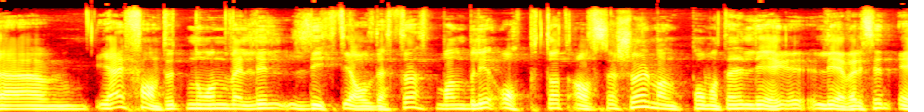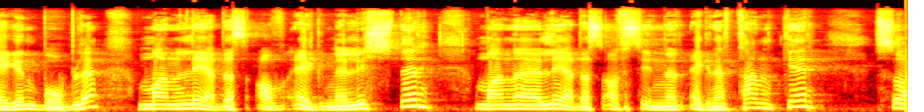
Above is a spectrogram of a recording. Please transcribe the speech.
Ehm, jeg fant ut noen veldig likt i alt dette. Man blir opptatt av seg sjøl. Man på en måte lever i sin egen boble. Man ledes av egne lyster. Man eh, ledes av sine egne tanker. Så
